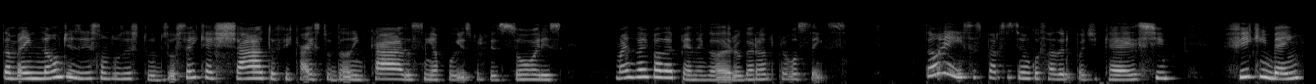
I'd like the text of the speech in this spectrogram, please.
Também não desistam dos estudos. Eu sei que é chato ficar estudando em casa sem apoio dos professores, mas vai valer a pena, galera, eu garanto para vocês. Então é isso, espero que vocês tenham gostado do podcast. Fiquem bem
